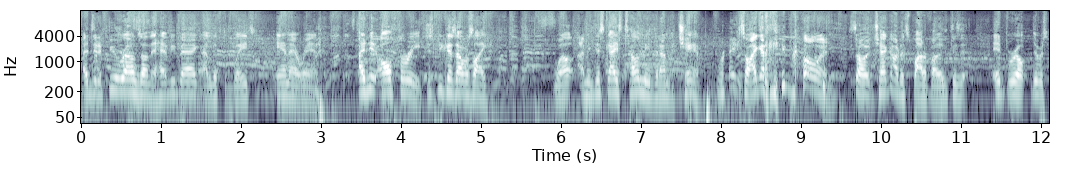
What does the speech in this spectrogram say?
I did a few rounds on the heavy bag. I lifted weights and I ran. I did all three just because I was like, well, I mean, this guy's telling me that I'm the champ, Right. So I got to keep going. So check out his Spotify because it, it real. There was.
